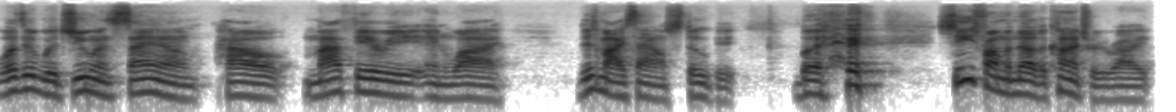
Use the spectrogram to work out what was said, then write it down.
was it with you and Sam how my theory and why this might sound stupid, but she's from another country, right?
